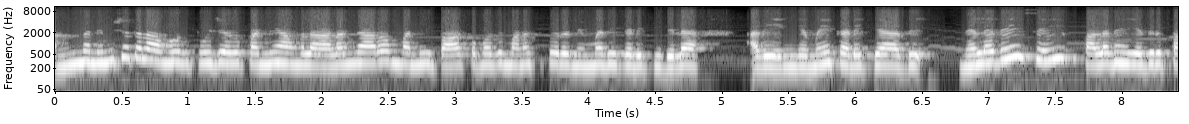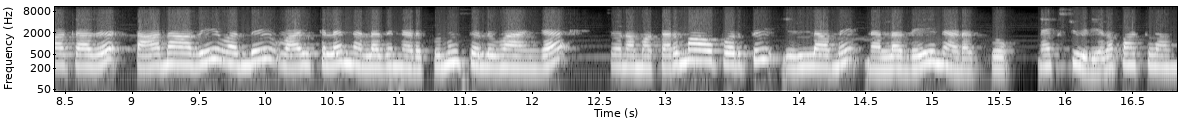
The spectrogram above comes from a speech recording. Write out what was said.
அந்த நிமிஷத்துல அவங்களுக்கு பூஜை பண்ணி அவங்கள அலங்காரம் பண்ணி பார்க்கும்போது மனசுக்கு ஒரு நிம்மதி கிடைக்குதுல அது எங்கேயுமே கிடைக்காது. நல்லதே செய் பலனை எதிர்பார்க்காத தானாவே வந்து வாழ்க்கையில நல்லது நடக்கும்னு சொல்லுவாங்க. ஸோ நம்ம கர்மாவை பொறுத்து எல்லாமே நல்லதே நடக்கும். நெக்ஸ்ட் வீடியோல பார்க்கலாம்.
